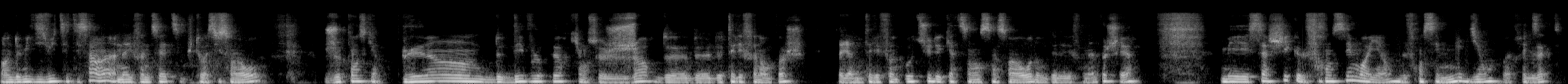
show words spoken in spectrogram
en 2018 c'était ça, hein, un iPhone 7, c'est plutôt à 600 euros. Je pense qu'il y a plein de développeurs qui ont ce genre de, téléphone en poche, c'est-à-dire des téléphones au-dessus de 400-500 euros, donc des téléphones un peu chers. Mais sachez que le français moyen, le français médian pour être exact,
